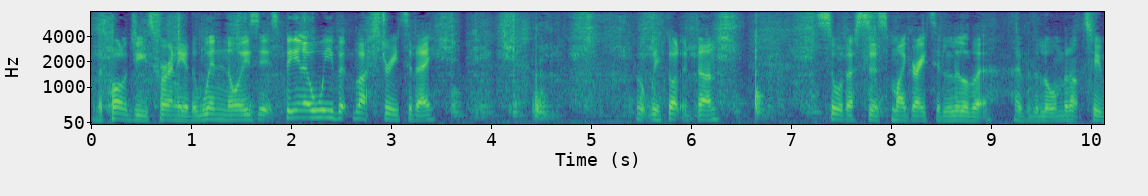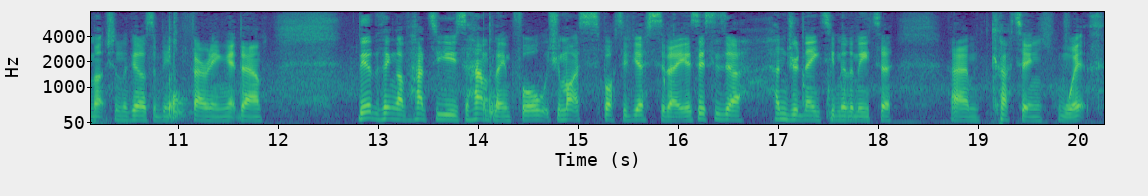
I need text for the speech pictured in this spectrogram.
And apologies for any of the wind noise, it's been a wee bit blustery today but we've got it done. Sawdust has migrated a little bit over the lawn, but not too much, and the girls have been ferrying it down. The other thing I've had to use the hand plane for, which you might have spotted yesterday, is this is a 180 millimeter um, cutting width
